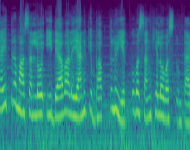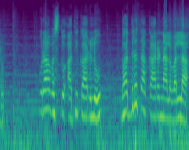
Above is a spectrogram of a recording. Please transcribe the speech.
చైత్రమాసంలో ఈ దేవాలయానికి భక్తులు ఎక్కువ సంఖ్యలో వస్తుంటారు. పురావస్తు అధికారులు భద్రతా కారణాల వల్ల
